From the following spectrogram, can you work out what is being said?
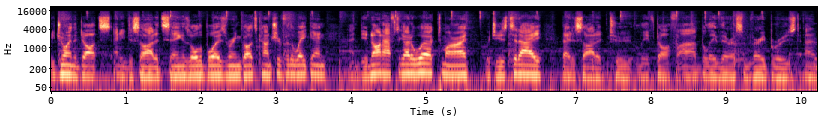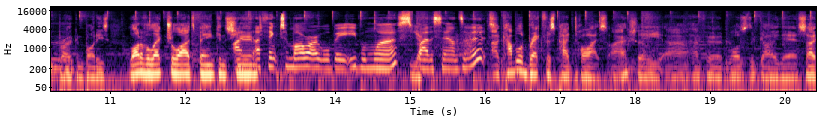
he joined the dots and he decided, seeing as all the boys were in God's country for the weekend and did not have to go to work tomorrow, which is today, they decided to lift off. I believe there are some very bruised and broken bodies. A lot of electrolytes being I, consumed. I think tomorrow will be even worse Yep. by the sounds of it. a couple of breakfast pad thais, I actually uh, have heard was the go there. So,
